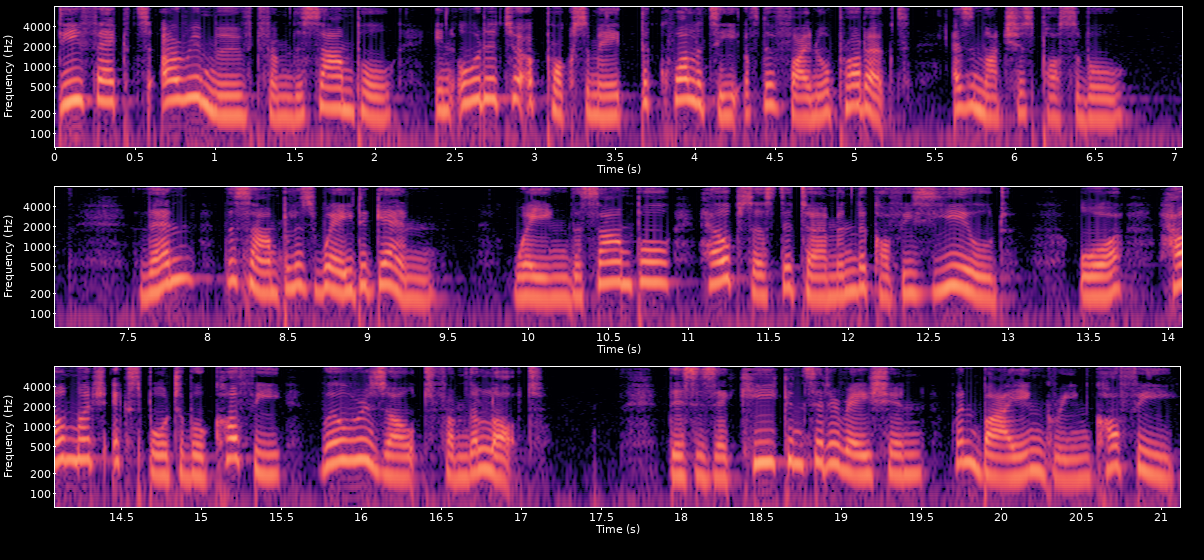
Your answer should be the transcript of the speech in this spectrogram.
Defects are removed from the sample in order to approximate the quality of the final product as much as possible. Then the sample is weighed again. Weighing the sample helps us determine the coffee's yield, or how much exportable coffee will result from the lot. This is a key consideration when buying green coffee.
